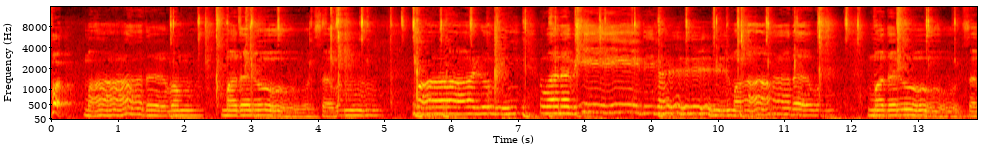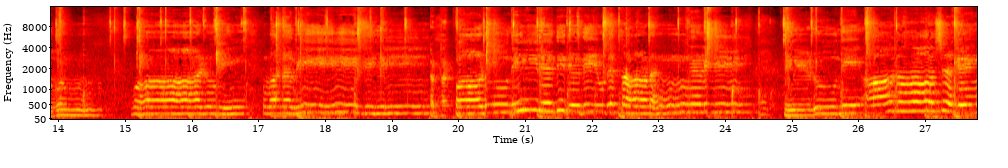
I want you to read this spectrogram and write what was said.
ഫോർ മാധവം മദനോത്സവം വാഴുമി വനവീതികൾ മാധവം മദരോത്സവം വാഴുമി വനവീതിയിൽ പാടൂ നീരതി രതിയുടെ താളങ്ങളിൽ തേടൂ നീ ആകാശഗംഗകൾ.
